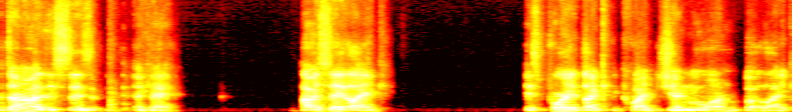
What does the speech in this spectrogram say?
I don't know. If this is okay. I would say like it's probably like quite a general one, but like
